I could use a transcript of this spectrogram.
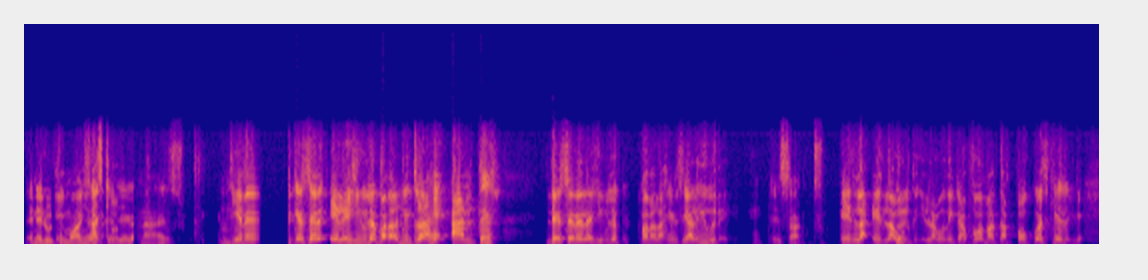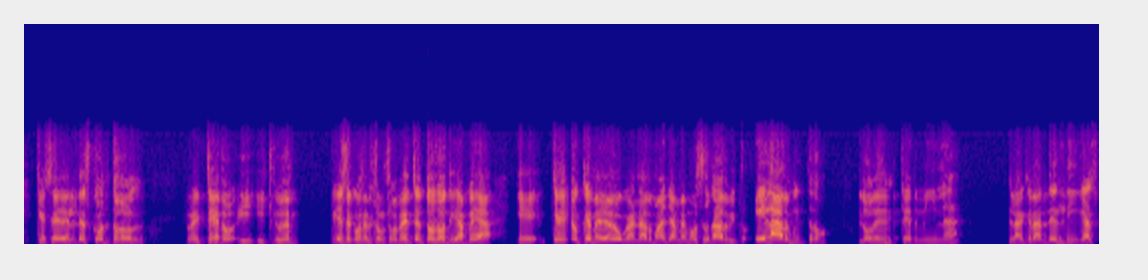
En el último año es que llegan a eso. Tiene que ser elegible para arbitraje antes de ser elegible para la agencia libre. Exacto. Es la, es la, la única forma. Tampoco es que, que, se dé el descontrol, reitero, y, y, que uno empiece con el sonsonete todos los días. Vea, eh, creo que me debo ganar más, llamemos un árbitro. El árbitro lo determina las grandes ligas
